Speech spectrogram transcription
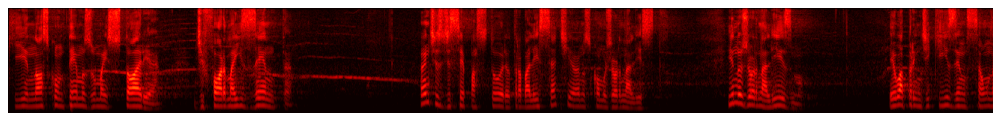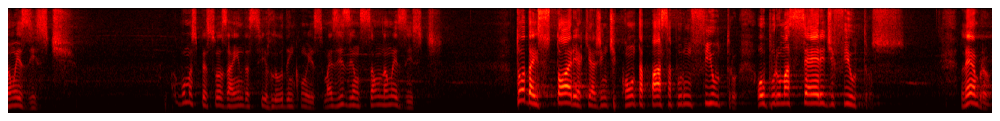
que nós contemos uma história de forma isenta. Antes de ser pastor, eu trabalhei sete anos como jornalista. E no jornalismo, eu aprendi que isenção não existe. Algumas pessoas ainda se iludem com isso, mas isenção não existe. Toda a história que a gente conta passa por um filtro, ou por uma série de filtros. Lembro,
